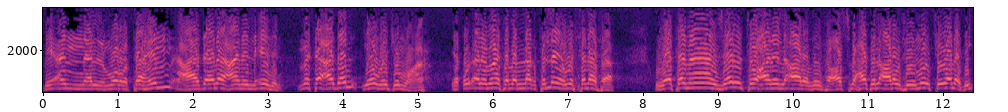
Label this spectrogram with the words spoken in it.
بأن المرتهن عدل عن الإذن. متى عدل؟ يوم الجمعة. يقول أنا ما تبلغت إلا يوم الثلاثاء. وتنازلت عن الأرض فأصبحت الأرض في ملك ولدي.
